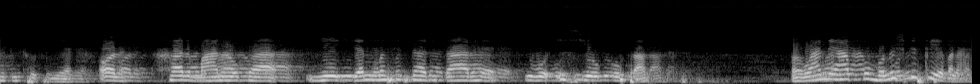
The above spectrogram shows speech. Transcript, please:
घटित होती है। और हर मानव का ये जन्म सिद्ध अधिकार है कि वो इस योग को प्राप्त करे। भगवान ने आपको मनुष्य किस लिए बनाया?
